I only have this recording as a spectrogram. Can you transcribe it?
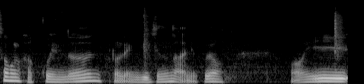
특성을 갖고 있는 그런 랭귀지는 아니고요. 어, 이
